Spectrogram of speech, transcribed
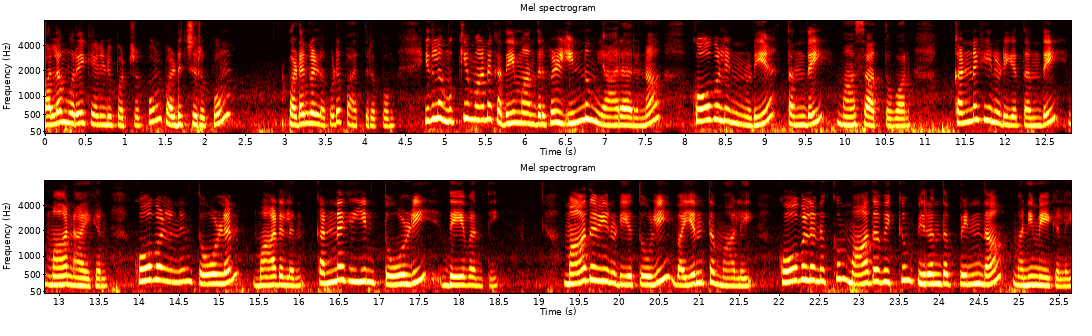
பல முறை கேள்விப்பட்டிருப்போம் படிச்சிருப்போம் படங்களில் கூட பார்த்துருப்போம். இதில் முக்கியமான கதை மாந்தர்கள் இன்னும் யாராருன்னா கோவலனுடைய தந்தை மாசாத்துவான் கண்ணகியினுடைய தந்தை மாநாயகன் கோவலனின் தோழன் மாடலன் கண்ணகியின் தோழி தேவந்தி மாதவியனுடைய தோழி பயந்த மாலை. கோவலனுக்கும் மாதவிக்கும் பிறந்த பெண் தான் மணிமேகலை.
